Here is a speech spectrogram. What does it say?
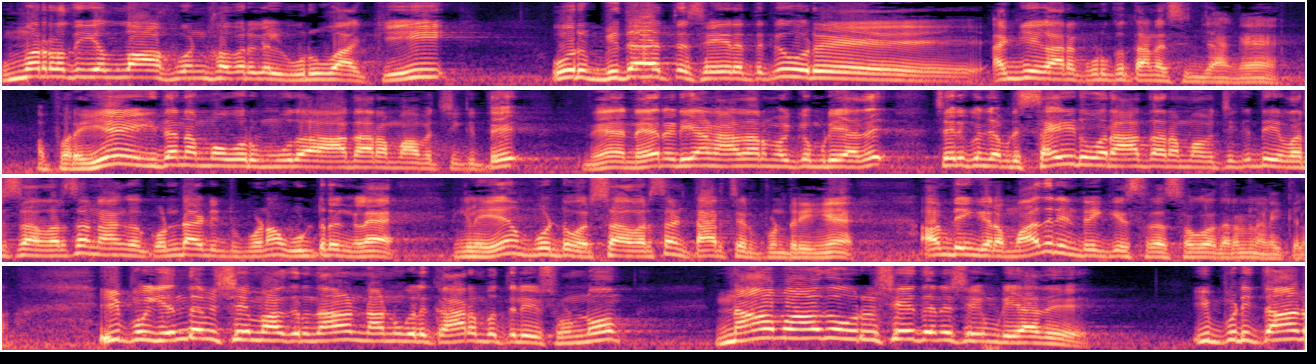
உமர் ரதியல்லாஹு அவர்கள் உருவாக்கி ஒரு பிதாத்தை செய்யறதுக்கு ஒரு அங்கீகாரம் கொடுக்கத்தானே செஞ்சாங்க. அப்புறம் ஏன் இதை நம்ம ஒரு மூத ஆதாரமாக வச்சுக்கிட்டு நே- நேரடியான ஆதாரம் வைக்க முடியாது. சரி கொஞ்சம் அப்படி சைடு ஒரு ஆதாரமாக வச்சுக்கிட்டு வருஷா வருஷம் நாங்கள் கொண்டாடிட்டு போனால் விட்டுருங்களேன். எங்களை ஏன் போட்டு வருஷா வருஷம் டார்ச்சர் பண்ணுறீங்க அப்படிங்கிற மாதிரி இன்றைக்கு சில சகோதரன் நினைக்கலாம். இப்போ எந்த விஷயமாக இருந்தாலும் நான் உங்களுக்கு ஆரம்பத்திலேயே சொன்னோம் நாம ஒரு விஷயத்தை என்ன செய்ய முடியாது? இப்படித்தான்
